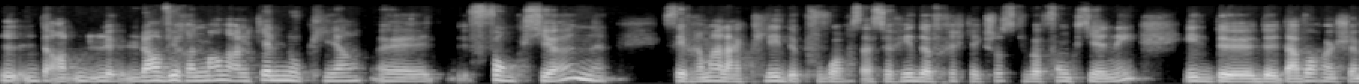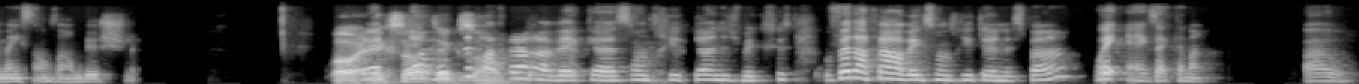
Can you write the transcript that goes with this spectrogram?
l'environnement dans lequel nos clients euh, fonctionnent, c'est vraiment la clé de pouvoir s'assurer d'offrir quelque chose qui va fonctionner et d'avoir un chemin sans embûche. un excellent vous exemple. Vous faites affaire avec euh, Centriton, je m'excuse. Vous faites affaire avec Centriton, n'est-ce pas? Oui, exactement. Wow.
